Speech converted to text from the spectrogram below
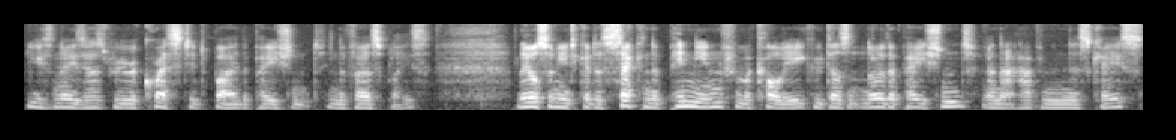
euthanasia has to be requested by the patient in the first place. They also need to get a second opinion from a colleague who doesn't know the patient, and that happened in this case.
